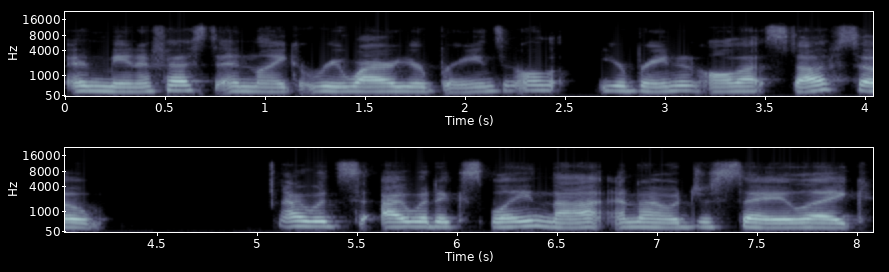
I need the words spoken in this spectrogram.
and manifest and like rewire your brains and all your brain and all that stuff. So i would i would explain that and i would just say like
